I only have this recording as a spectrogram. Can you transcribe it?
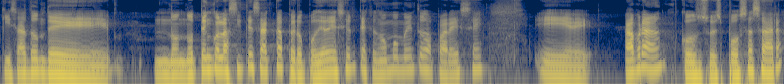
quizás donde no, tengo la cita exacta, pero podría decirte que en un momento aparece eh, Abraham con su esposa Sara,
